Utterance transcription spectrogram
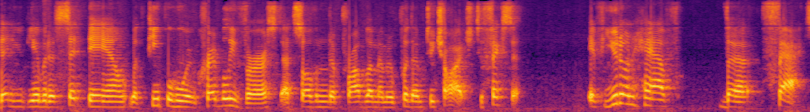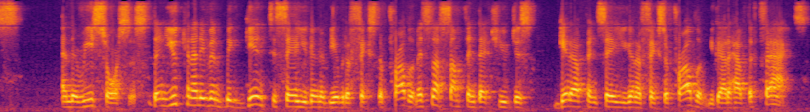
then you'd be able to sit down with people who are incredibly versed at solving the problem and we put them to charge to fix it. If you don't have the facts and the resources, then you cannot even begin to say you're going to be able to fix the problem. It's not something that you just get up and say you're going to fix a problem. You got to have the facts.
